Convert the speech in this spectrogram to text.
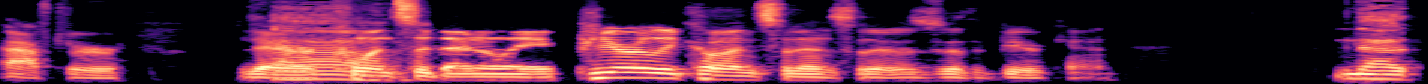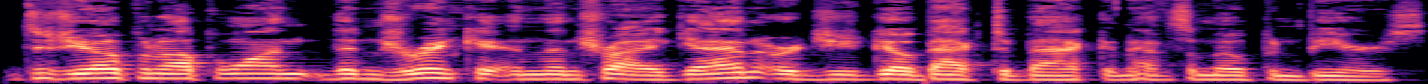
after there. Ah. Coincidentally, purely coincidence that it was with a beer can. Now, did you open up one, then drink it, and then try again, or did you go back to back and have some open beers?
